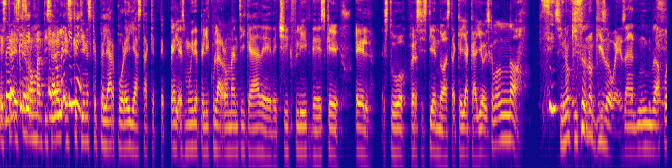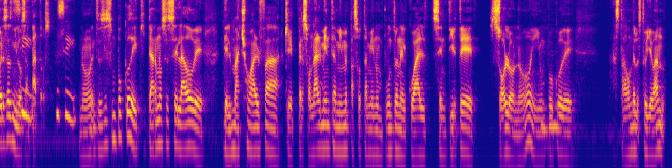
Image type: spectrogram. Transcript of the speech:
Este, Pero es que este sí, romantizar el el- hombre es que tiene- tienes que pelear por ella hasta que te pelees. Es muy de película romántica, de, de chick flick, de es que él estuvo persistiendo hasta que ella cayó. Es como, no. Si no quiso, no quiso, güey. O sea, a fuerzas ni los zapatos. Sí. ¿no? Entonces es un poco de quitarnos ese lado de, del macho alfa que personalmente a mí me pasó también un punto en el cual sentirte solo, ¿no? Y un poco de hasta dónde lo estoy llevando.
